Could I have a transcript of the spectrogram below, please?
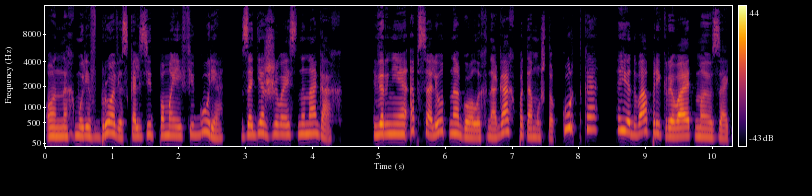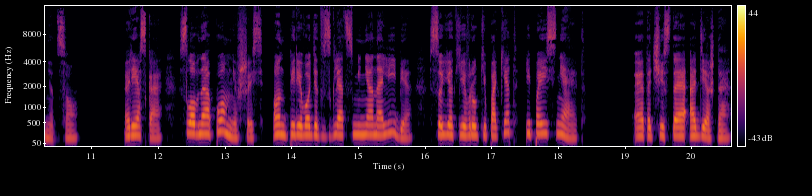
Он, нахмурив брови, скользит по моей фигуре, задерживаясь на ногах. Вернее, абсолютно голых ногах, потому что куртка едва прикрывает мою задницу. Резко, словно опомнившись, он переводит взгляд с меня на Либи, сует ей в руки пакет и поясняет. «Это чистая одежда».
